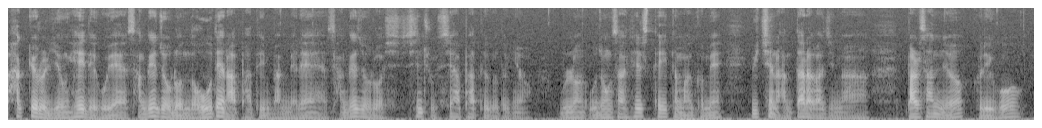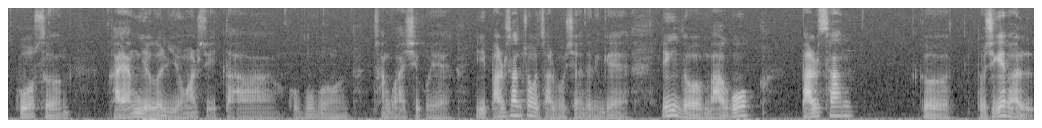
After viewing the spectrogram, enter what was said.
학교를 이용해야 되고요. 상대적으로 노후된 아파트인 반면에 상대적으로 시- 신축 시 아파트거든요. 물론 우정상 힐스테이트만큼의 위치는 안 따라가지만 발산역 그리고 9호선 가양역을 이용할 수 있다. 그 부분 참고하시고요. 이 발산 쪽을 잘 보셔야 되는 게 여기도 마곡 발산 그 도시개발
